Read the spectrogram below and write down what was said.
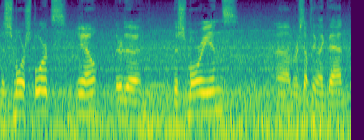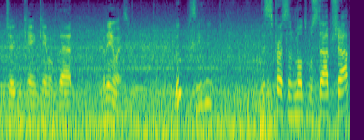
the Schmore Sports. You know, they're the the Schmorians um, or something like that. Jake and Kane came up with that. But anyways, oopsie. This is Preston's Multiple Stop Shop,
